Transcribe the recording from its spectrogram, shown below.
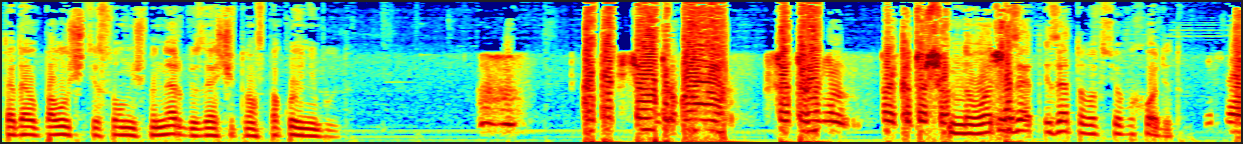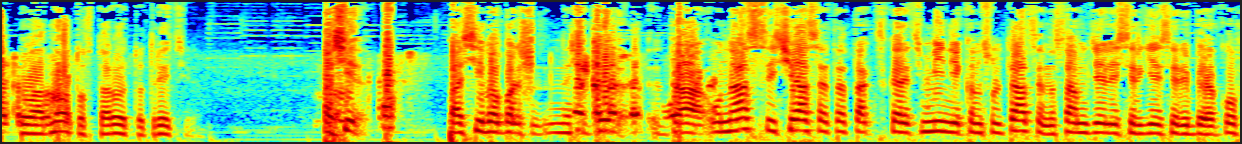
тогда вы получите солнечную энергию, защиту вам спокойнее будет. Угу. А так все другое с здоровьем только то, что... Ну вот из, из этого все выходит. Из то одно, то второе, то третье. Спасибо. Спасибо большое. Значит, да, у нас сейчас это, так сказать, мини-консультация. На самом деле Сергей Серебряков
